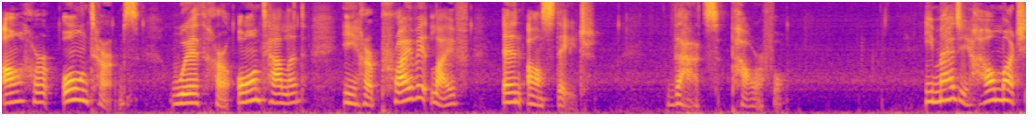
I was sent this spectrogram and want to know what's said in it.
on her own terms with her own talent in her private life and on stage. That's powerful. Imagine how much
